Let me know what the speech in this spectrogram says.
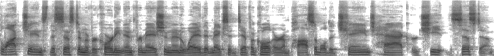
blockchain's the system of recording information in a way that makes it difficult or impossible to change, hack, or cheat the system.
